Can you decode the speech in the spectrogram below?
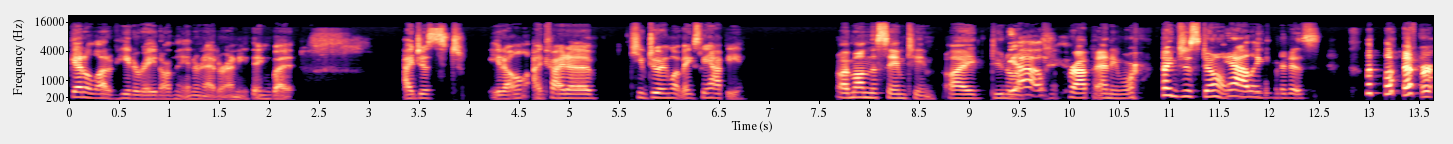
get a lot of haterade on the internet or anything, but I just, you know, I try to keep doing what makes me happy. I'm on the same team. I do not yeah. crap anymore. I just don't. Yeah, like it is. Whatever.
